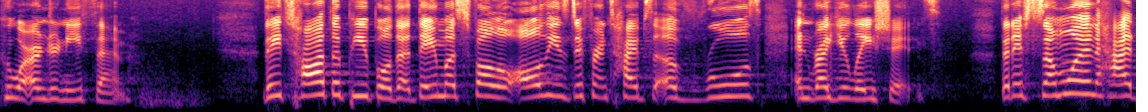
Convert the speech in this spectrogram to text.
who are underneath them. They taught the people that they must follow all these different types of rules and regulations. That if someone had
